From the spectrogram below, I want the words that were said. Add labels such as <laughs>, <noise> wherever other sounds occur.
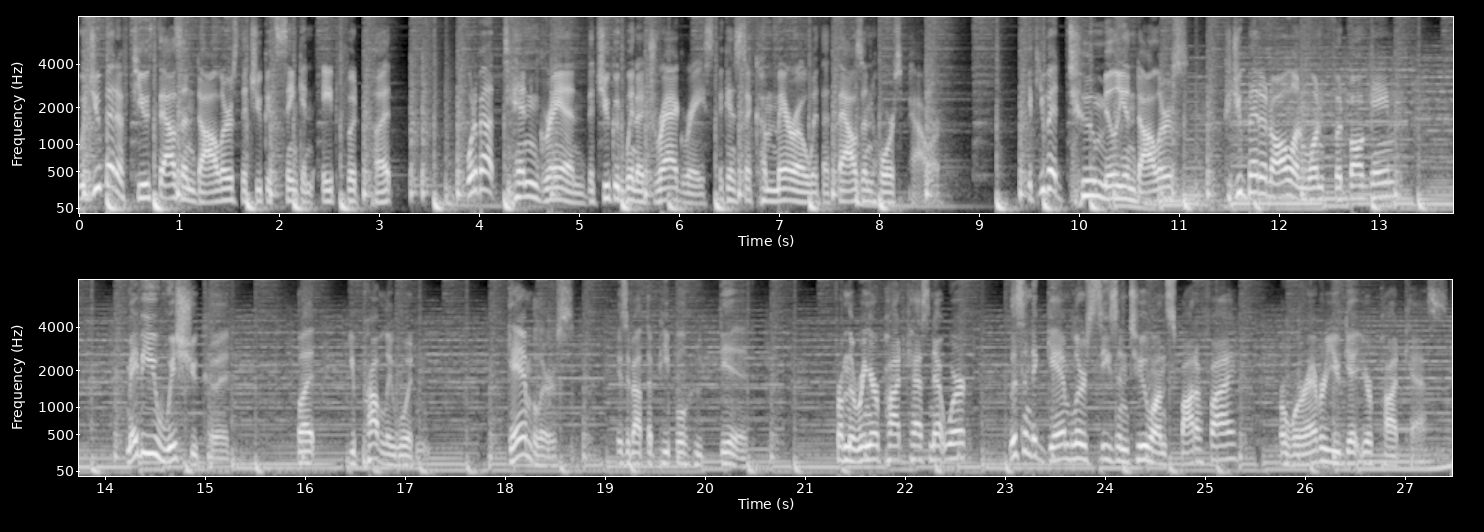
Would you bet a few thousand dollars that you could sink an eight foot putt? What about 10 grand that you could win a drag race against a Camaro with a thousand horsepower? If you bet $2 million, could you bet it all on one football game? Maybe you wish you could, but you probably wouldn't. Gamblers is about the people who did. From the Ringer Podcast Network, listen to Gamblers Season 2 on Spotify or wherever you get your podcasts.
